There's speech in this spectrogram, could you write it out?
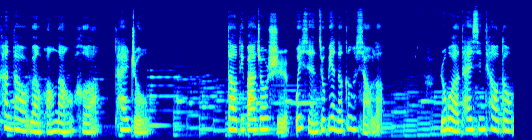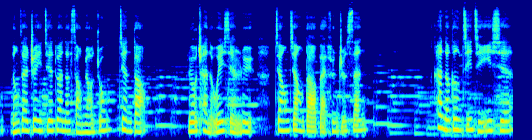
看到卵黄囊和胎轴。到第八周时，危险就变得更小了。如果胎心跳动能在这一阶段的扫描中见到，流产的危险率将降到百分之三。看得更积极一些，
